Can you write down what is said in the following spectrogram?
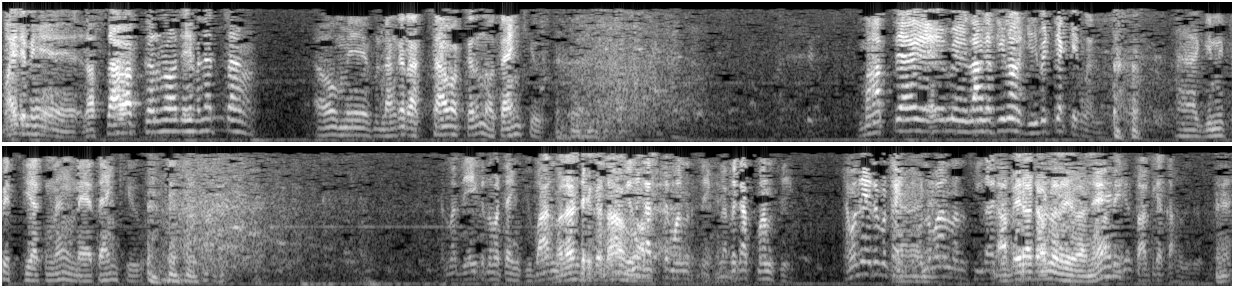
මයිද මේ රස්තාවක් කරනවද එහෙම නැත්නම්? ඔව් මේ ළඟ රක්ෂාවක් කරනවා. thank you. මාත්‍යාගේ මේ ළඟ තියෙන ගිහිපෙට්ටියක් එන්නන්නේ. ආ, ගිනි පෙට්ටියක් නම් නෑ thank you. හැම දෙයකටම thank you. බලන්න බලන්න ඒක තමයි. ඉගෙනගත්ත මනසෙක්, ලැබගත් මනසෙක්. හැම දෙයකටම thank you. ඔන්න බලන්න සීලා. අපේ රටවල ඒවා නෑ. මේක තා ටිකක් අහන්න. ඈ.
